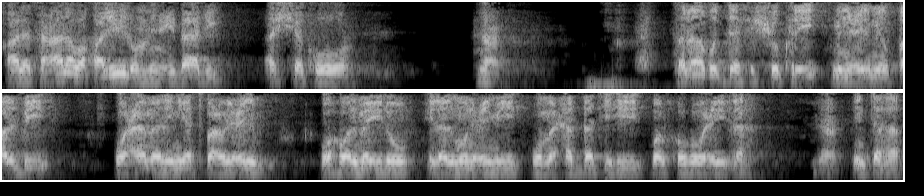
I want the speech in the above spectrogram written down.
قال تعالى وقليل من عبادي الشكور. نعم. فلا بد في الشكر من علم القلب وعمل يتبع العلم وهو الميل إلى المنعم ومحبته والخضوع له. نعم. انتهى.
